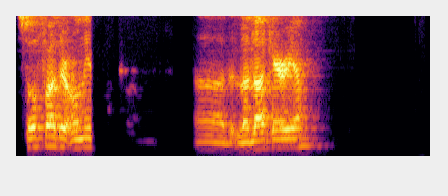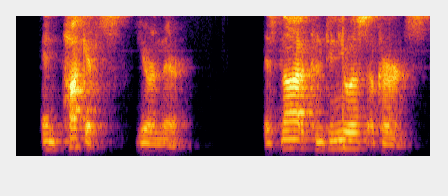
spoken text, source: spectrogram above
So far, they're only uh, the Ladakh area in pockets here and there. It's not a continuous occurrence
